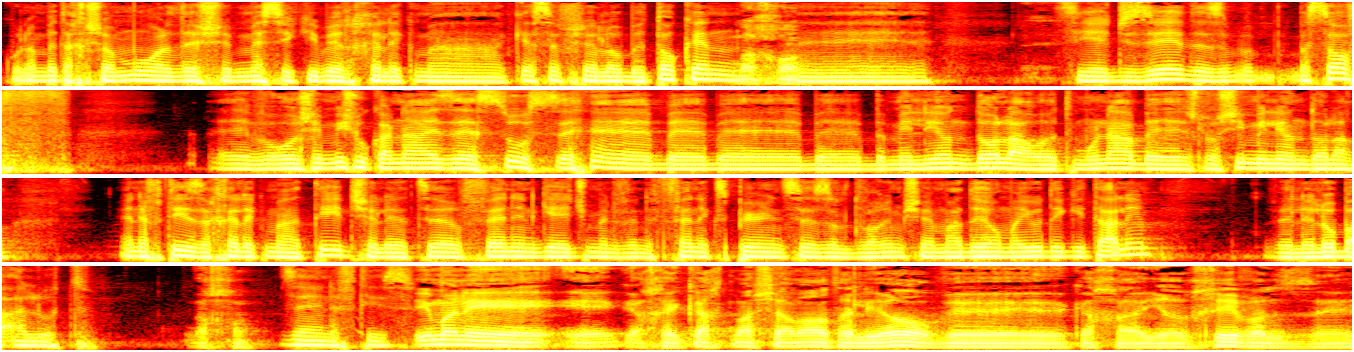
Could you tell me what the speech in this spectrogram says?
כולם בטח שמעו על זה שמסי קיבל חלק מהכסף שלו בטוקן. נכון. אה, CHZ, אז בסוף, אה, או שמישהו קנה איזה סוס אה, במיליון דולר, או תמונה ב-30 מיליון דולר. NFT זה חלק מהעתיד של לייצר fan engagement ו-fan experiences על דברים שהם עד היום היו דיגיטליים, וללא בעלות. נכון. זה NFTs. אם אני אה, ככה אקח את מה שאמרת ליאור וככה ירחיב על זה,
